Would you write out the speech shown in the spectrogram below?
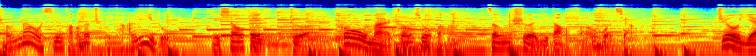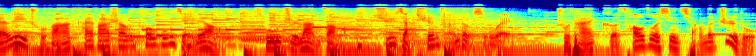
成闹心房的惩罚力度，给消费者购买装修房。增设一道防火墙，只有严厉处罚开发商偷工减料、粗制滥造、虚假宣传等行为，出台可操作性强的制度，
